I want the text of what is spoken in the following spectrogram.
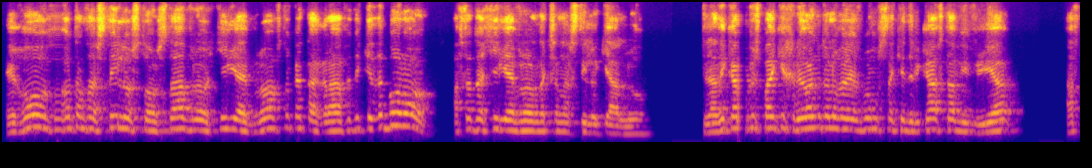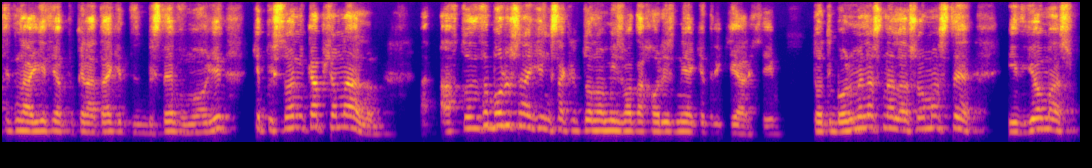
εγώ όταν θα στείλω στον Σταύρο χίλια ευρώ, αυτό καταγράφεται και δεν μπορώ αυτά τα χίλια ευρώ να τα ξαναστείλω κι αλλού. Δηλαδή κάποιος πάει και χρεώνει το λογαριασμό μου στα κεντρικά αυτά βιβλία, αυτή την αλήθεια που κρατάει και την πιστεύουμε όλοι και πιστώνει κάποιον άλλον. Αυτό δεν θα μπορούσε να γίνει στα κρυπτονομίσματα χωρίς μια κεντρική αρχή. Το ότι μπορούμε να συναλλασσόμαστε οι δυο μας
